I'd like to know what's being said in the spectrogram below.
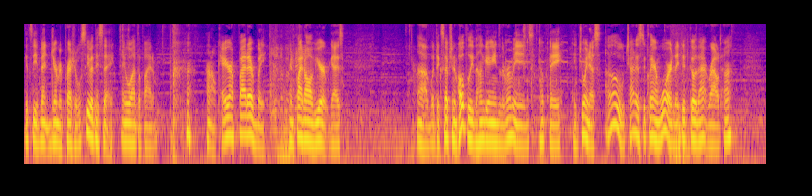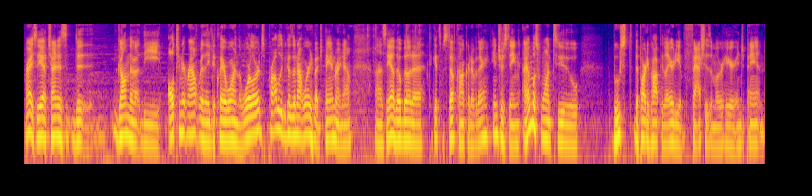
Gets the event German pressure. We'll see what they say. Maybe we'll have to fight them. I don't care. I'll fight everybody. We're gonna fight all of Europe, guys. Uh, with the exception of hopefully the Hungarians and the Romanians. Hope they, they join us. Oh, China's declaring war. They did go that route, huh? Alright, so yeah, China's gone the, the alternate route where they declare war on the warlords, probably because they're not worried about Japan right now. Uh, so yeah, they'll be able to, to get some stuff conquered over there. Interesting. I almost want to boost the party popularity of fascism over here in Japan.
